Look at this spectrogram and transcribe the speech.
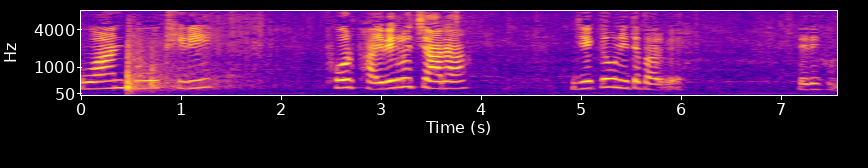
One two three four five এগুলো চারা। যে কেউ নিতে পারবে। এই দেখুন।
